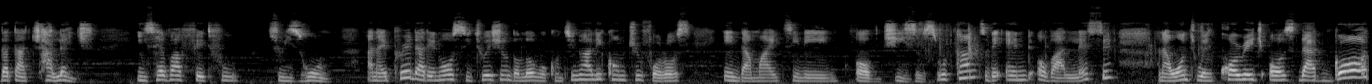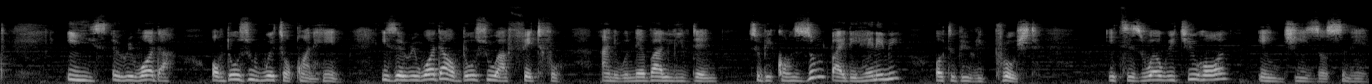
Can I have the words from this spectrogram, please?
that are challenged. He's ever faithful to his own. And I pray that in all situations, the Lord will continually come true for us in the mighty name of Jesus. We've come to the end of our lesson, and I want to encourage us that God is a rewarder of those who wait upon him. He's a rewarder of those who are faithful, and he will never leave them to be consumed by the enemy or to be reproached. It is well with you all in Jesus' name.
